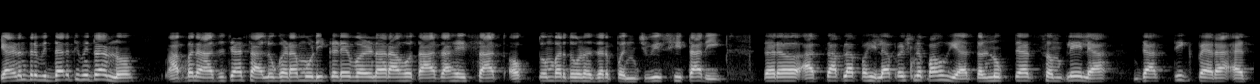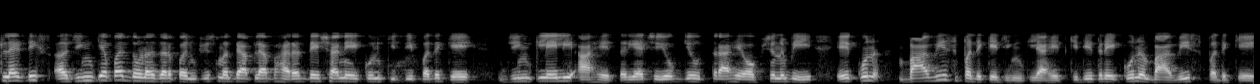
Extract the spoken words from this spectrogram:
यानंतर विद्यार्थी मित्रांनो आपण आजच्या चालू घडामोडीकडे वळणार आहोत. आज आहे सात ऑक्टोबर दोन हजार पंचवीस ही तारीख. तर आजचा आपला पहिला प्रश्न पाहूया. तर नुकत्याच संपलेल्या जागतिक पॅरा ॲथलेटिक्स अजिंक्यपद दोन हजार पंचवीसमध्ये आपल्या भारत देशाने एकूण किती पदके जिंकलेली आहेत तर याचे योग्य उत्तर आहे ऑप्शन बी एकूण बावीस पदके जिंकली आहेत. किती तर एकूण बावीस पदके.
